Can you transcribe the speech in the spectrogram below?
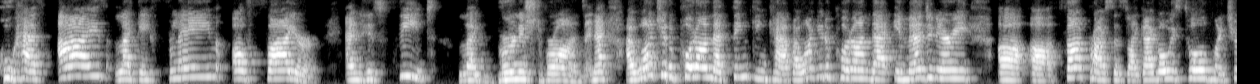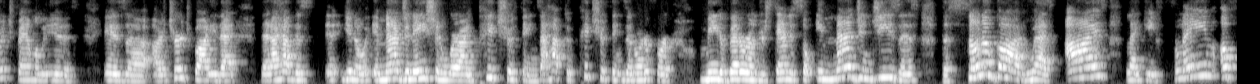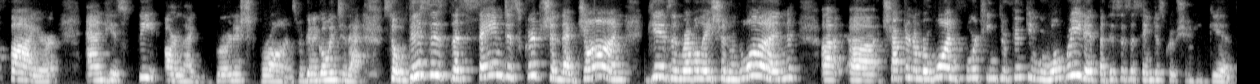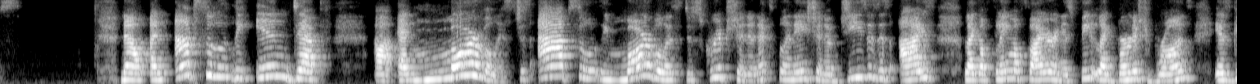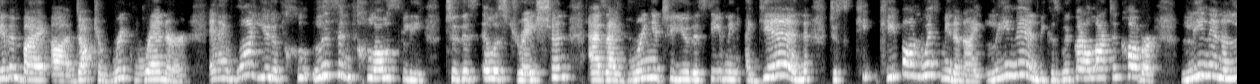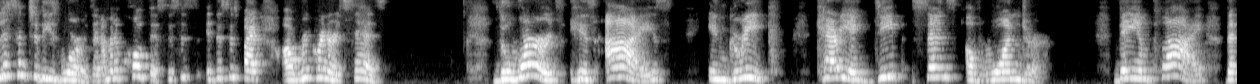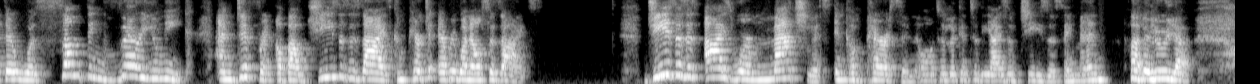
who has eyes like a flame of fire and his feet like burnished bronze. And I, I want you to put on that thinking cap. I want you to put on that imaginary uh, uh, thought process, like I've always told my church family is is uh, our church body that that I have this eh, you know imagination where I picture things. I have to picture things in order for me to better understand it. So imagine Jesus, the Son of God, who has eyes like a flame of fire, and his feet are like burnished bronze. We're going to go into that. So this is the same description that John gives in Revelation 1, uh, uh, chapter number 1, 14 through 15. We won't read it, but this is the same description he gives. Now, an absolutely in depth uh, and marvelous, just absolutely marvelous description and explanation of Jesus's eyes like a flame of fire and his feet like burnished bronze is given by uh, Dr. Rick Renner. And I want you to cl- listen closely to this illustration as I bring it to you this evening. Again, just keep, keep on with me tonight. Lean in because we've got a lot to cover. Lean in and listen to these words. And I'm going to quote this. This is this is by uh, uh, Rick Renner says, the words his eyes in Greek carry a deep sense of wonder. They imply that there was something very unique and different about Jesus' eyes compared to everyone else's eyes. Jesus' eyes were matchless in comparison. Oh, to look into the eyes of Jesus. Amen. Hallelujah.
